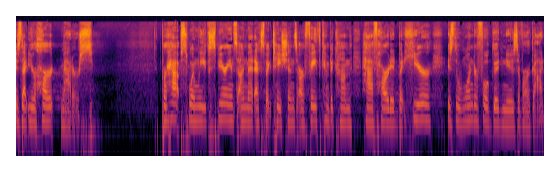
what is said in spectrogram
is that your heart matters. Perhaps when we experience unmet expectations, our faith can become half hearted, but here is the wonderful good news of our God.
